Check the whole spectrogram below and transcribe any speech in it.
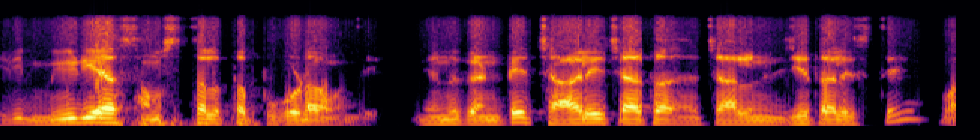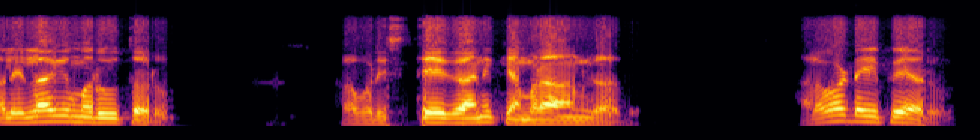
ఇది మీడియా సంస్థల తప్పు కూడా ఉంది. ఎందుకంటే చాలీ చేత చాలని జీతాలు ఇస్తే వాళ్ళు ఇలాగే మరుగుతారు. కవర్ ఇస్తే కానీ కెమెరా ఆన్ కాదు. అలవాటు అయిపోయారు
